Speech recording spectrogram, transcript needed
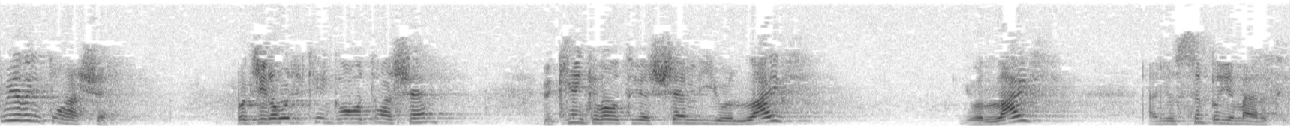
feeling to Hashem. But you know what you can't go to Hashem? You can't give over to Hashem your life, your life, and your simple humanity.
